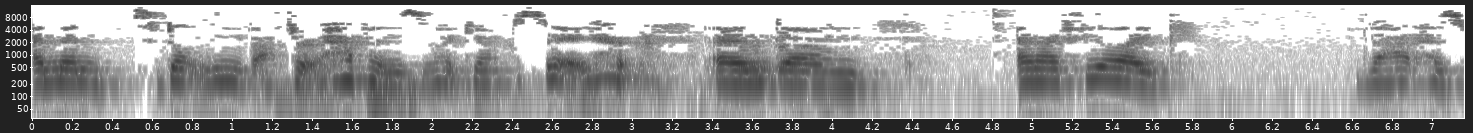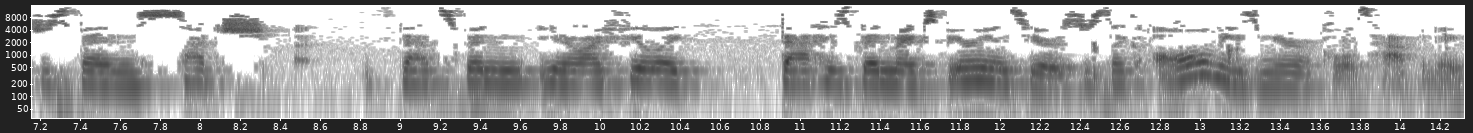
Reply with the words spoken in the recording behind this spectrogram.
and then don't leave after it happens. Like you have to stay. and um, and I feel like that has just been such. That's been you know I feel like that has been my experience here. It's just like all these miracles happening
